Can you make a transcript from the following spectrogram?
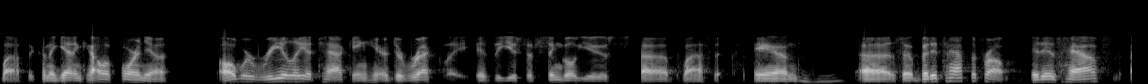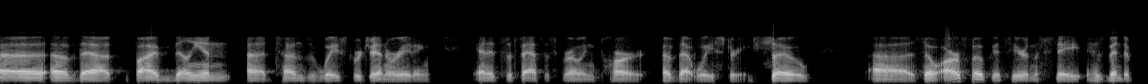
plastics. And again, in California, all we're really attacking here directly is the use of single use uh, plastics. And mm-hmm. uh, so, but it's half the problem. It is half uh, of that 5 million uh, tons of waste we're generating, and it's the fastest growing part of that waste stream. So, uh, so our focus here in the state has been to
